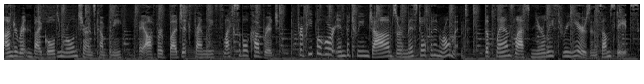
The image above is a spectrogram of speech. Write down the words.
Underwritten by Golden Rule Insurance Company, they offer budget friendly, flexible coverage for people who are in between jobs or missed open enrollment. The plans last nearly three years in some states,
